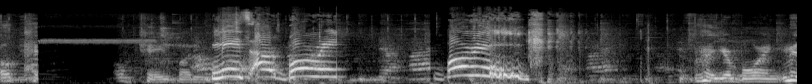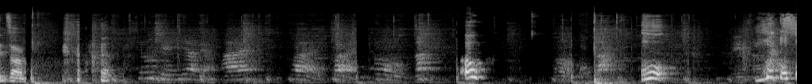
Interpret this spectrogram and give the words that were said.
Okay. Okay, buddy. Mates are boring. Boring. You're boring. Mids are. Oh. oh. What?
